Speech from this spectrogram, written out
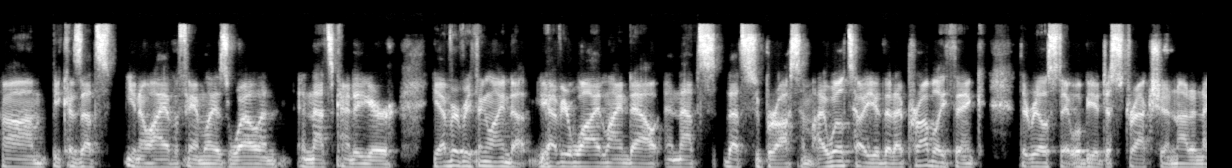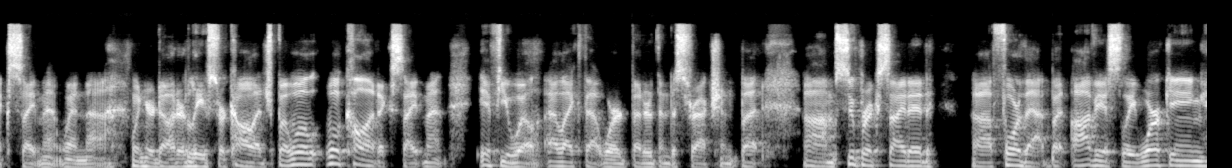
um, because that's you know i have a family as well and and that's kind of your you have everything lined up. You have your why lined out and that's that's super awesome. I will tell you that i probably think that real estate will be a distraction not an excitement when uh, when your daughter leaves for college but we'll we'll call it excitement if you will. I like that word better than distraction but um, super excited uh, for that. But obviously, working,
